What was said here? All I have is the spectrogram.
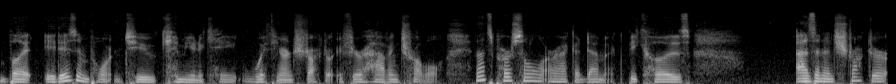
but it is important to communicate with your instructor if you're having trouble. And that's personal or academic because as an instructor,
